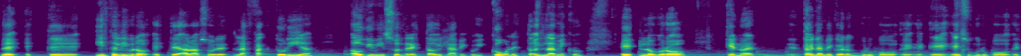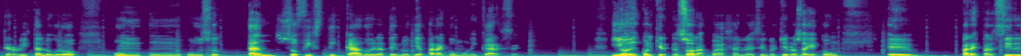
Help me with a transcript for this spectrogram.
Este, y este libro este, habla sobre la factoría audiovisual del Estado Islámico y cómo el Estado Islámico logró que no el Estado Islámico era un grupo, eh, eh, eh, es un grupo terrorista, logró un, uso tan sofisticado de la tecnología para comunicarse. Y hoy cualquier persona puede hacerlo, es decir, cualquier persona que con, para esparcir,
